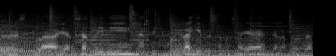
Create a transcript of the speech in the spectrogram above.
Setelah yang satu ini nanti kembali lagi bersama saya dalam program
